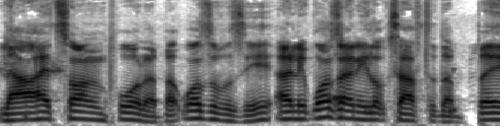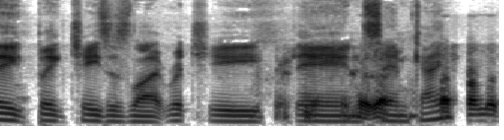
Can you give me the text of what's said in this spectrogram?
no, I had Simon Porter, but Wazza was there. Only Wazza only looks after the big, big cheeses like Richie, and Sam Cane. They're from the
